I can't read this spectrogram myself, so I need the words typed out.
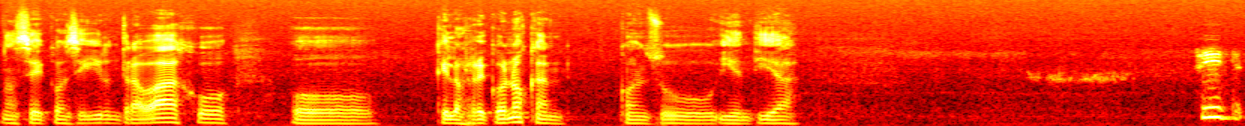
no sé, conseguir un trabajo o que los reconozcan con su identidad. Sí,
